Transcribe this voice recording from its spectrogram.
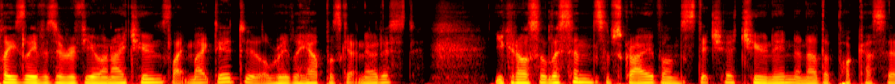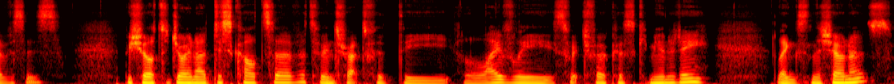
please leave us a review on iTunes like Mike did. It'll really help us get noticed. You can also listen, subscribe on Stitcher, TuneIn, and other podcast services. Be sure to join our Discord server to interact with the lively Switch Focus community. Links in the show notes.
